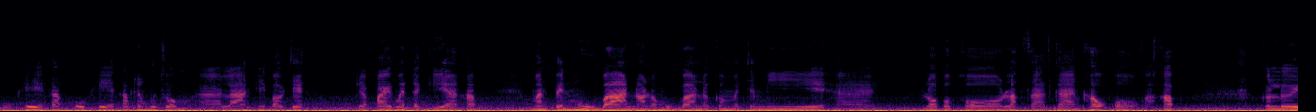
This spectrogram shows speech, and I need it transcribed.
โอเคครับ โอเคครับท่านผู้ ชมร้านที่เบาแจ็คจะไปเมื่อตะกี้ครับ มันเป็นหมู่บ้านเนาะแล้วหมู่บ้านแล้วก็มันจะมีอ่ารปภรักษาการเข้าออกอะครับ ก็เลย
